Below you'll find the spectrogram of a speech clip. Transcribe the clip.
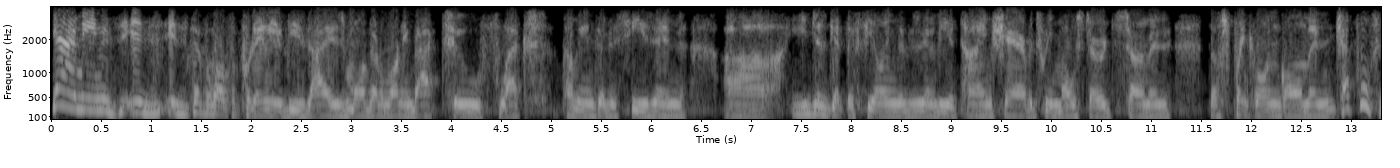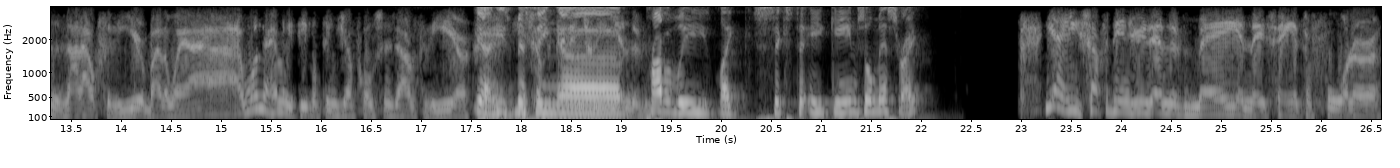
Yeah, I mean, it's, it's, it's difficult to put any of these guys more than running back to flex coming into the season. Uh, you just get the feeling that there's going to be a timeshare between Mostert, Sermon, they'll sprinkle in Gallman. Jeff Wilson is not out for the year, by the way. I, I wonder how many people think Jeff Wilson is out for the year. Yeah, he's, he's missing uh, of, probably like six to eight games he'll miss, right? Yeah, he suffered the injury at the end of May, and they saying it's a four to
